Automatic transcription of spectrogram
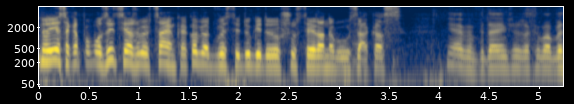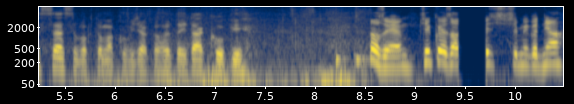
No jest taka propozycja, żeby w całym Krakowie od 22 do 6 rano był zakaz. Nie wiem, wydaje mi się, że chyba bez sensu, bo kto ma kupić alkohol, to i tak kupi. Rozumiem. Dziękuję za odpowiedź, miłego dnia.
